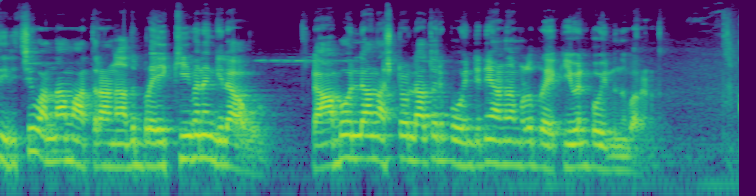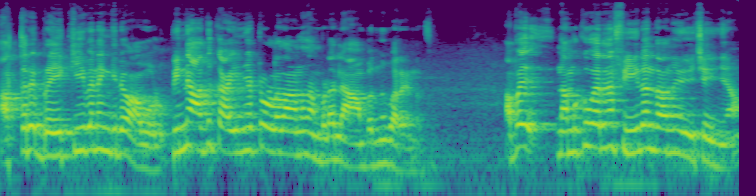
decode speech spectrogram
തിരിച്ചു വന്നാൽ മാത്രമാണ് അത് ബ്രേക്ക് ഈവൻ എങ്കിലും ആവുള്ളൂ. ലാഭമില്ല നഷ്ടമില്ലാത്തൊരു പോയിന്റിനെയാണ് നമ്മൾ ബ്രേക്ക് ഈവൻ പോയിന്റ് എന്ന് പറയുന്നത്. അത്ര ബ്രേക്ക് ഈവൻ എങ്കിലും ആവുള്ളൂ. പിന്നെ അത് കഴിഞ്ഞിട്ടുള്ളതാണ് നമ്മുടെ ലാഭം എന്ന് പറയുന്നത്. അപ്പോൾ നമുക്ക് വരുന്ന ഫീൽ എന്താണെന്ന് ചോദിച്ചു കഴിഞ്ഞാൽ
